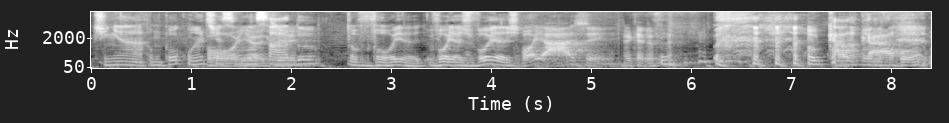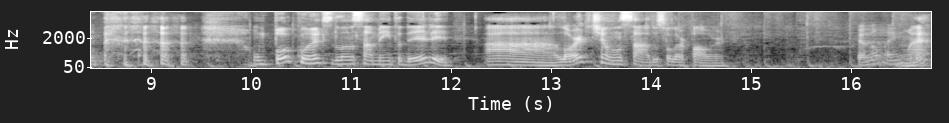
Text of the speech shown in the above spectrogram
tinha um pouco antes tinha sido lançado Voyage, Voyage, Voyage. Voyagem, aqueles... o carro. É o carro. um pouco antes do lançamento dele, a Lorde tinha lançado o Solar Power. Eu não lembro. Não é?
